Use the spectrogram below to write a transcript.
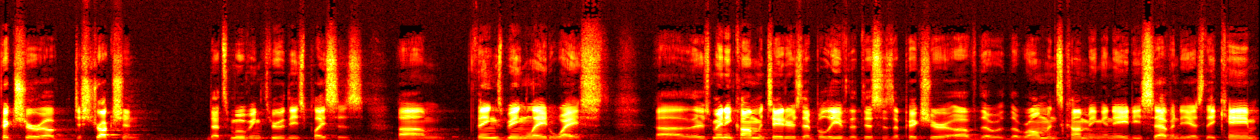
picture of destruction that's moving through these places um, things being laid waste. Uh, there's many commentators that believe that this is a picture of the, the Romans coming in AD 70 as they came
